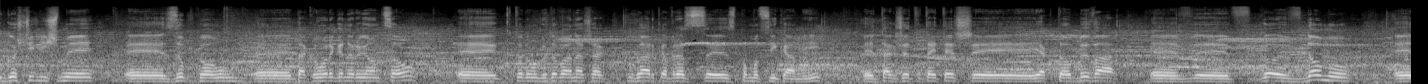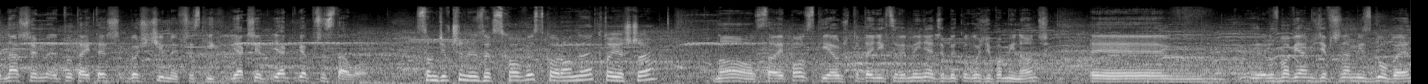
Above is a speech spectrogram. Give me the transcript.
ugościliśmy zupką taką regenerującą, którą gotowała nasza kucharka wraz z, z pomocnikami. E, Także tutaj też, e, jak to bywa e, w, w, w domu e, naszym, tutaj też gościmy wszystkich, jak, się, jak, jak przystało. Są dziewczyny ze Wschowy, z Korony. Kto jeszcze? No, z całej Polski, ja już tutaj nie chcę wymieniać, żeby kogoś nie pominąć. E, rozmawiałem z dziewczynami z Guben,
